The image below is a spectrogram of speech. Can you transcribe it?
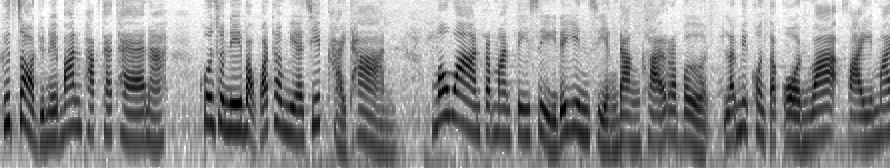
คือจอดอยู่ในบ้านพักแท้ๆนะ คุณสุนีบอกว่าเธอมีอาชีพขายถ่าน เมื่อวานประมาณตีสี่ได้ยินเสียงดังคล้ายระเบิด แล้วมีคนตะโกนว่าไฟไหม้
